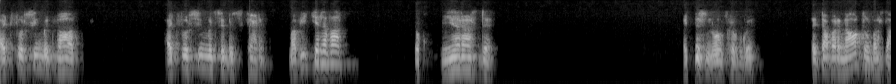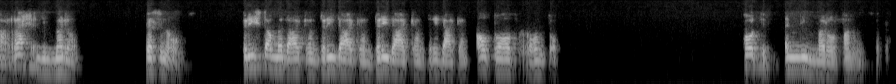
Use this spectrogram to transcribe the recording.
Hy het voorsien met water. Hy het voorsien met sy beskerming. Maar weet julle wat? Nog meer as dit. Hy het tussen ons gewoon. Die tabernakel was daar reg in die middel tussen ons. Drie stamme daai kant, drie daai kant, drie daai kant, drie daai kant, al 12 rondom. God het in die middel van ons gewees.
